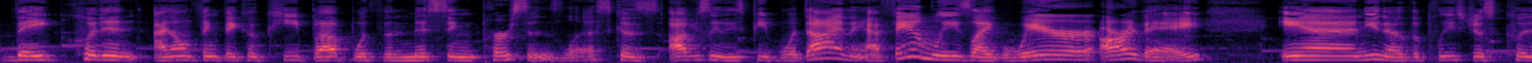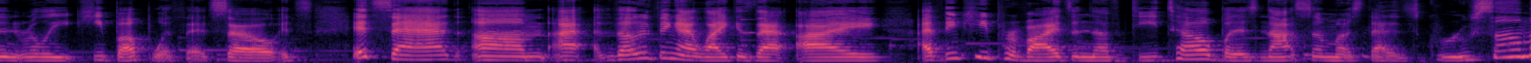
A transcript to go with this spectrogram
they couldn't i don't think they could keep up with the missing persons list because obviously these people would die and they have families like where are they? And you know the police just couldn't really keep up with it. So it's it's sad. Um I, the other thing i like is that i i think he provides enough detail but it's not so much that it's gruesome.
